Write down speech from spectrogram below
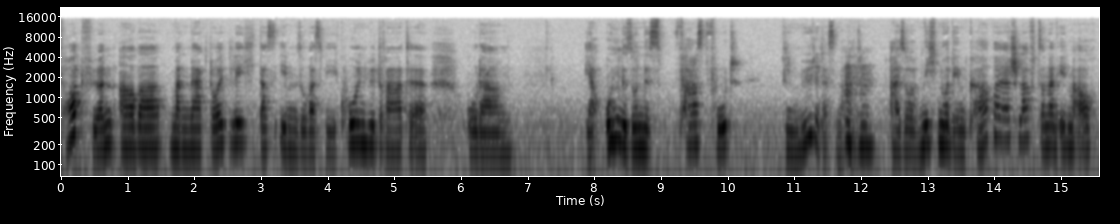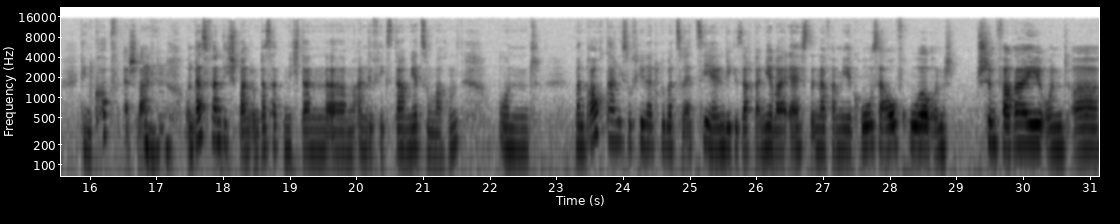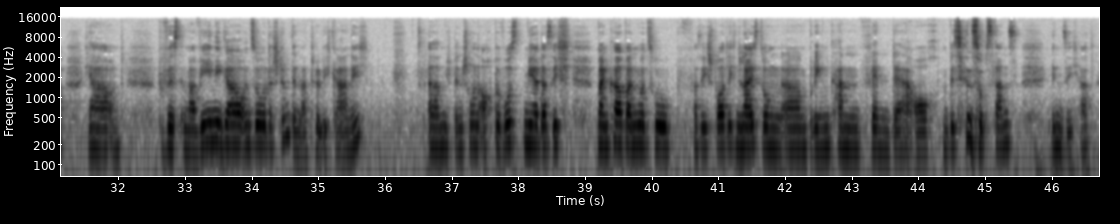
fortführen, aber man merkt deutlich, dass eben sowas wie Kohlenhydrate oder ja, ungesundes Fastfood, wie müde das macht. Also nicht nur den Körper erschlafft, sondern eben auch den Kopf erschlafft. Und das fand ich spannend und das hat mich dann ähm, angefixt, da mehr zu machen. Und man braucht gar nicht so viel darüber zu erzählen. Wie gesagt, bei mir war erst in der Familie große Aufruhr und Schimpferei und äh, ja, und du wirst immer weniger und so. Das stimmte natürlich gar nicht. Ähm, ich bin schon auch bewusst mir, dass ich meinen Körper nur zu was ich sportlichen Leistungen ähm, bringen kann, wenn der auch ein bisschen Substanz in sich hat.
